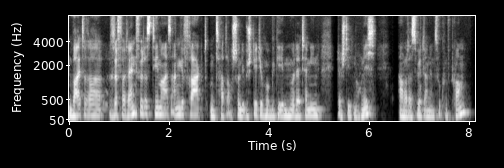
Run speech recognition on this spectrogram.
Ein weiterer Referent für das Thema ist angefragt und hat auch schon die Bestätigung gegeben, nur der Termin, der steht noch nicht aber das wird dann in Zukunft kommen.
